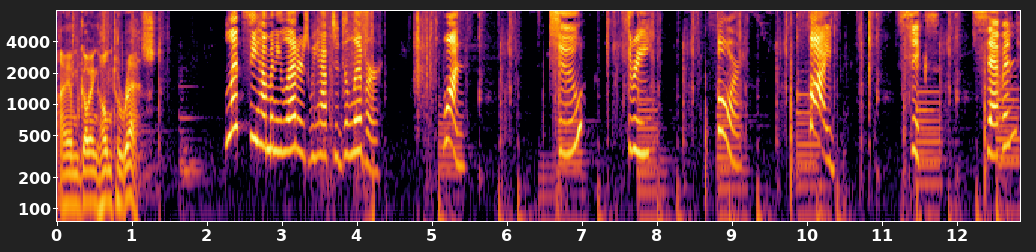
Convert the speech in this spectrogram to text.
I am going home to rest. Let's see how many letters we have to deliver. One, two, three, four, five, six, seven,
